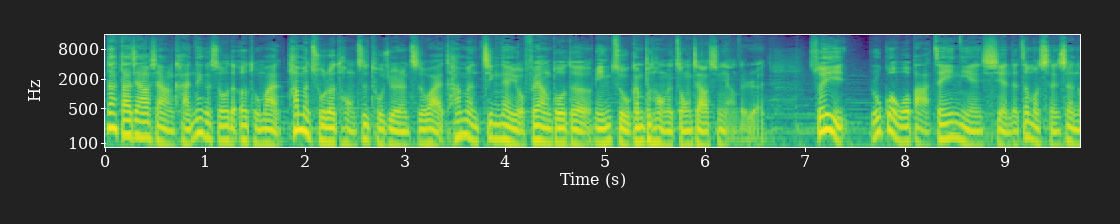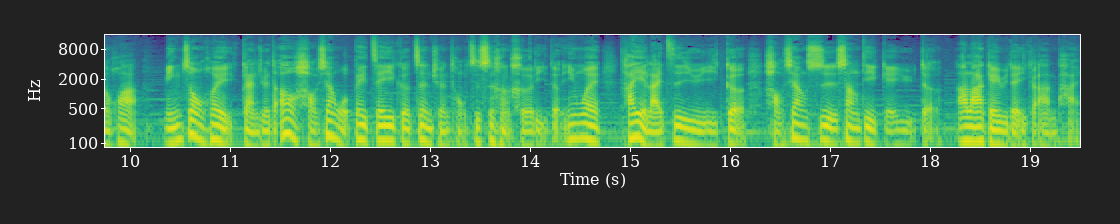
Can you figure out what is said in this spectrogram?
那大家要想想看，那个时候的鄂图曼，他们除了统治突厥人之外，他们境内有非常多的民族跟不同的宗教信仰的人。所以，如果我把这一年显得这么神圣的话，民众会感觉到哦，好像我被这一个政权统治是很合理的，因为它也来自于一个好像是上帝给予的、阿拉给予的一个安排。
